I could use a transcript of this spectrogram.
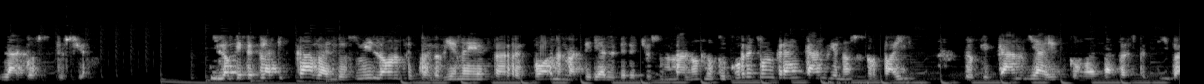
la Constitución. Y lo que te platicaba en 2011, cuando viene esta reforma en materia de derechos humanos, lo que ocurre es un gran cambio en nuestro país. Lo que cambia es como esta perspectiva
